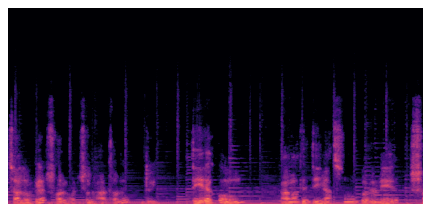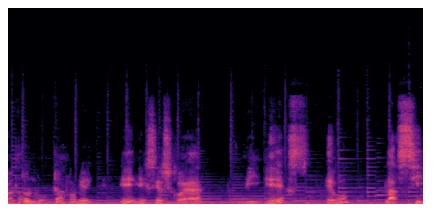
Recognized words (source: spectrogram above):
চালকের সর্বোচ্চ ঘাত হবে দুই। এরকম আমাদের দ্বিঘাত সমীকরণের সাধারণ রূপটা হবে এ এক্সের স্কোয়ার বি এক্স এবং plus C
